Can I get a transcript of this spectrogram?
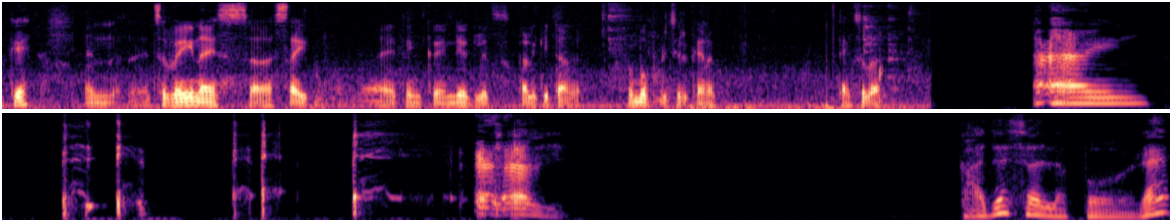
okay and it's a very nice site I think India Glitz கலக்கிட்டாங்க. ரொம்ப பிடிச்சிருக்கு எனக்கு. தேங்க்ஸ் எல்லாம் கதை சொல்ல போறேன்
